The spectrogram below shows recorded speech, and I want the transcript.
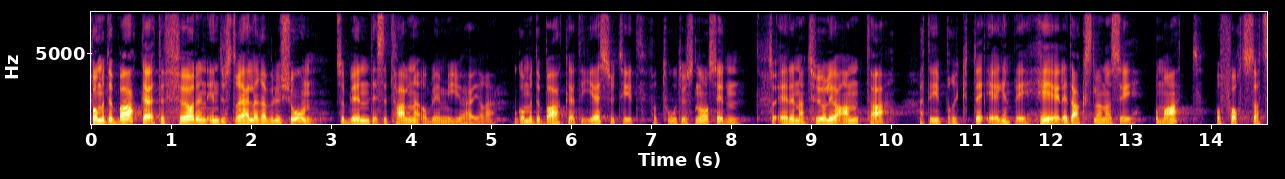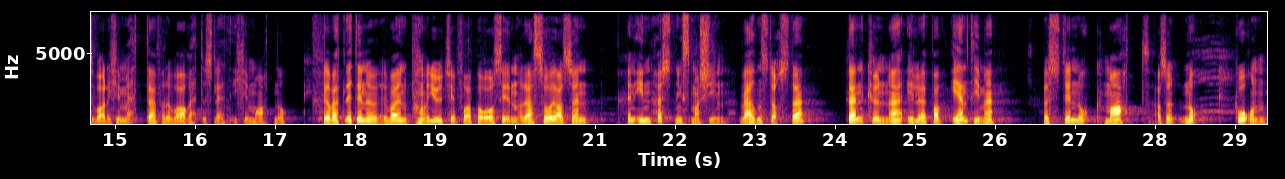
Går vi tilbake til før den industrielle revolusjonen, så begynner disse tallene å bli mye høyere. Og Går vi tilbake til Jesu tid, for 2000 år siden, så er det naturlig å anta at de brukte egentlig hele dagslønna si på mat. Og fortsatt så var de ikke mette, for det var rett og slett ikke mat nok. Jeg, inne, var inne på YouTube for et par år siden, og der så jeg altså en, en innhøstningsmaskin, verdens største. Den kunne i løpet av én time høste nok mat, altså nok korn,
